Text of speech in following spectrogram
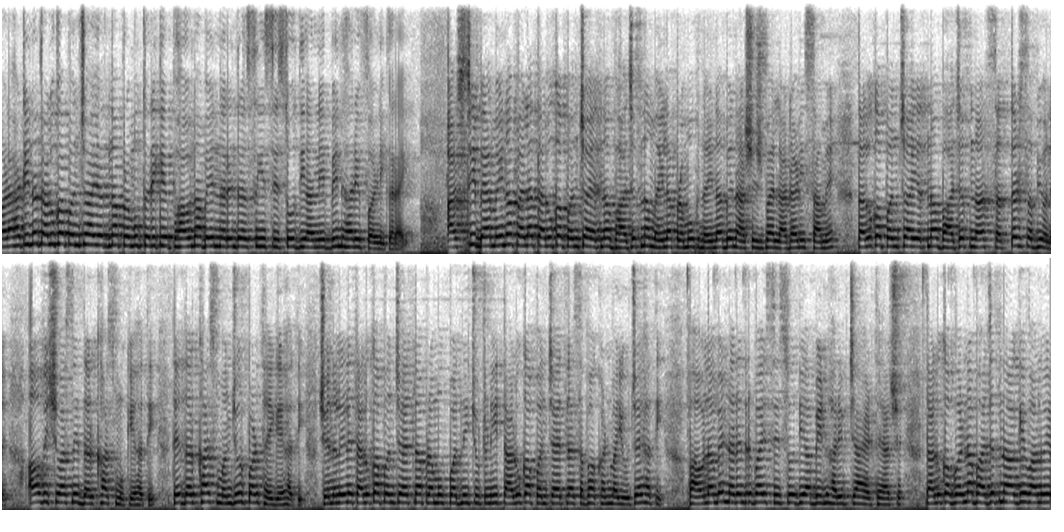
માળાહાટીના તાલુકા પંચાયતના પ્રમુખ તરીકે ભાવનાબેન નરેન્દ્રસિંહ સિસોદિયાની બિનહરીફ વરણી કરાઈ. આજથી બે મહિના પહેલા તાલુકા પંચાયતના ભાજપના મહિલા પ્રમુખ નયનાબેન આશીષભાઈ લાડાણી સામે તાલુકા પંચાયતના ભાજપના સત્તર સભ્યોને અવિશ્વાસની દરખાસ્ત મૂકી હતી. તે દરખાસ્ત મંજૂર પણ થઈ ગઈ હતી. જેને લઈને તાલુકા પંચાયતના પ્રમુખ પદની ચૂંટણી તાલુકા પંચાયતના સભાખંડમાં યોજાઈ હતી. ભાવનાબેન નરેન્દ્રભાઈ સિસોદિયા બિનહરીફ જાહેર થયા છે. તાલુકાભરના ભાજપના આગેવાનોએ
